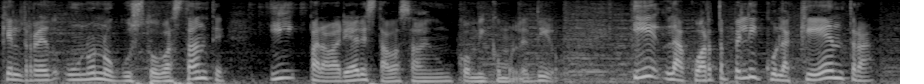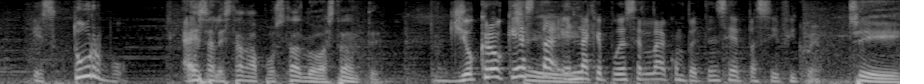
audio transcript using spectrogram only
que el Red 1 nos gustó bastante y para variar está basada en un cómic, como les digo. Y la cuarta película que entra es Turbo. A esa le están apostando bastante. Yo creo que esta Sí. es la que puede ser la competencia de Pacific Rim. Sí.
